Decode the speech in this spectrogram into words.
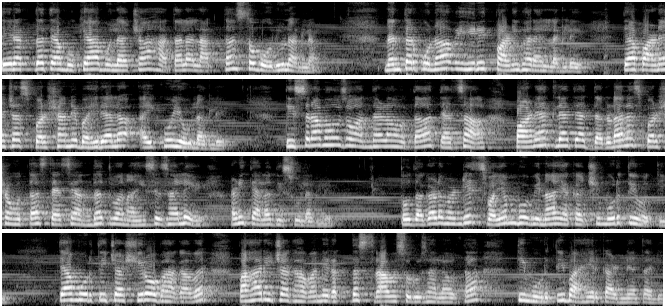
ते रक्त त्या मुक्या मुलाच्या हाताला लागताच तो बोलू लागला. नंतर पुन्हा विहिरीत पाणी भरायला लागले. त्या पाण्याच्या स्पर्शाने बहिऱ्याला ऐकू येऊ लागले. तिसरा भाऊ जो अंधाळा होता त्याचा पाण्यातल्या त्या दगडाला स्पर्श होताच त्याचे अंधत्व नाहीसे झाले आणि त्याला दिसू लागले. तो दगड म्हणजे स्वयंभू विनायकाची मूर्ती होती. त्या मूर्तीच्या शिरोभागावर पहारीच्या घावाने रक्तस्राव सुरू झाला होता. ती मूर्ती बाहेर काढण्यात आली.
